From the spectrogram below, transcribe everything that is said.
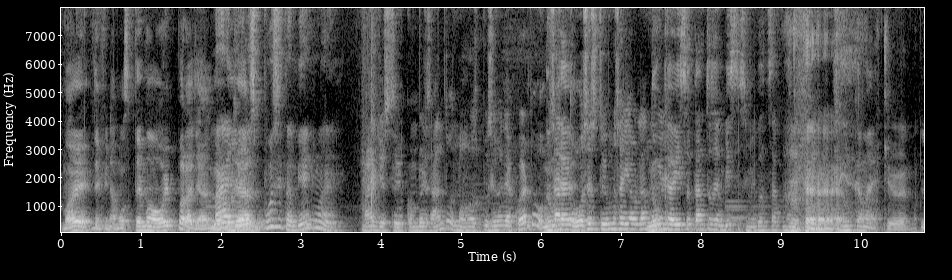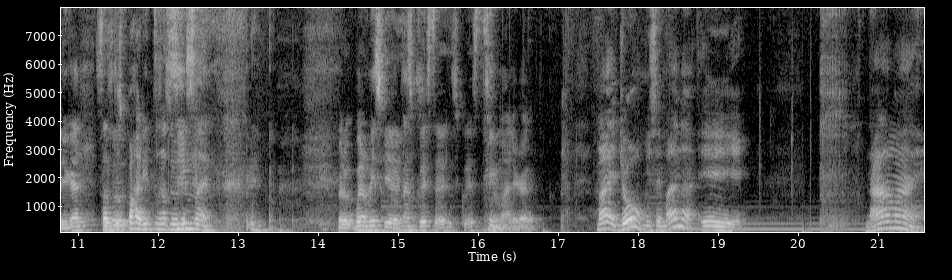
Mae, definamos tema hoy para allá. Ma, luego yo ya- los puse también, ma. Madre, yo estoy conversando, no nos pusimos de acuerdo. o sea, todos estuvimos ahí hablando. Nunca he visto tantos en vistos en mi WhatsApp, mae. Nunca, mae. Qué bueno. Legal. Tantos pajaritos Sí, azules. mae. Pero bueno, mis Sí, a veces cuesta, a veces cuesta. Sí, mae, legal. Mae, yo, mi semana, eh. Nada, mae.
